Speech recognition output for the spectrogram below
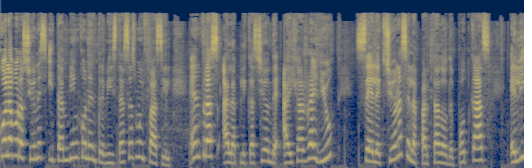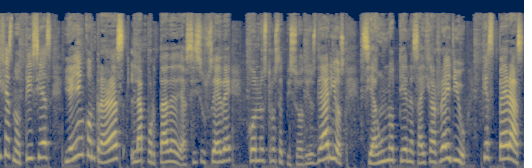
colaboraciones y también con entrevistas. Es muy fácil. Entras a la aplicación de iHeartRadio, seleccionas el apartado de podcast, eliges noticias y ahí encontrarás la portada de Así sucede con nuestros episodios diarios. Si aún no tienes iHeartRadio, ¿qué esperas?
